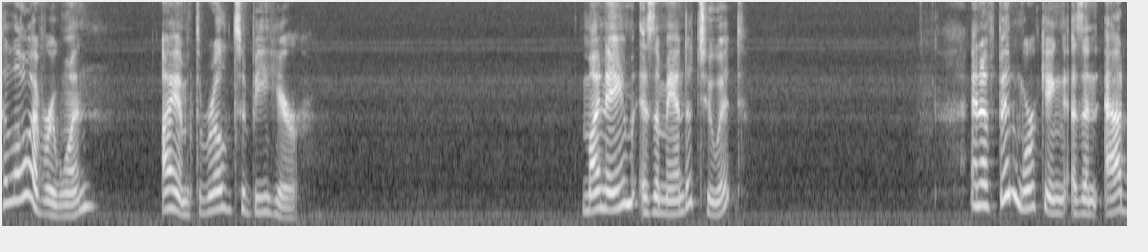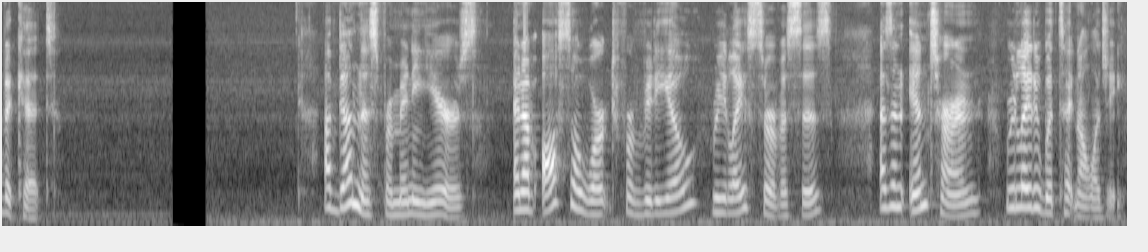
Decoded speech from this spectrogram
Hello, everyone. I am thrilled to be here. My name is Amanda Tuitt, and I've been working as an advocate. I've done this for many years, and I've also worked for Video Relay Services as an intern related with technology.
